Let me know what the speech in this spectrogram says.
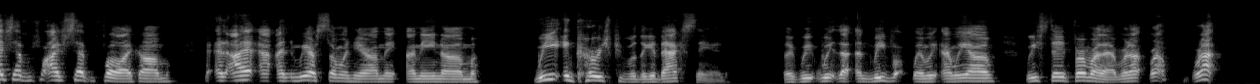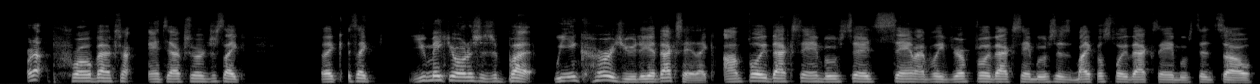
I've said before, I've said before, like um, and I and we are someone here. I mean, I mean, um, we encourage people to get vaccinated. Like we we that, and we've when we and we um we stayed firm on that. We're not we're not we're not we're not pro vax or anti vax. We're just like like it's like you make your own decision, but we encourage you to get vaccinated. Like I'm fully vaccinated, boosted. Sam, I believe you're fully vaccinated, boosted. Michael's fully vaccinated, boosted. So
